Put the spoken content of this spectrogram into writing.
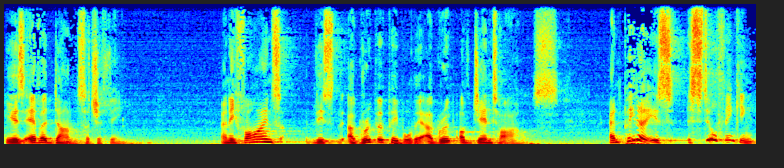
he has ever done such a thing. And he finds this, a group of people there, a group of Gentiles. And Peter is still thinking,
